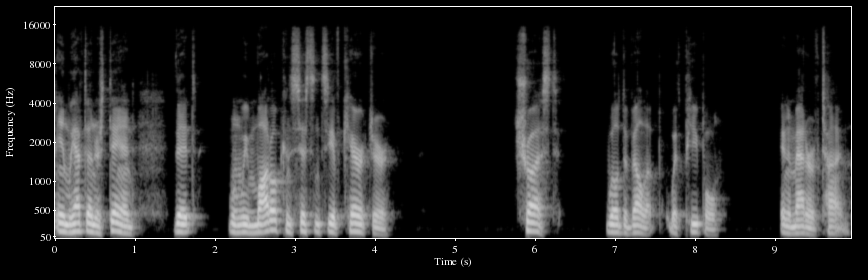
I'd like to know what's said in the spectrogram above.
And we have to understand that when we model consistency of character, trust will develop with people in a matter of time.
